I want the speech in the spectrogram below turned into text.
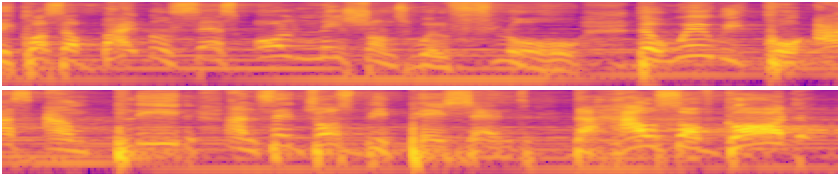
Because the Bible says all nations will flow. The way we coerce and plead and say just be patient. The house of God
